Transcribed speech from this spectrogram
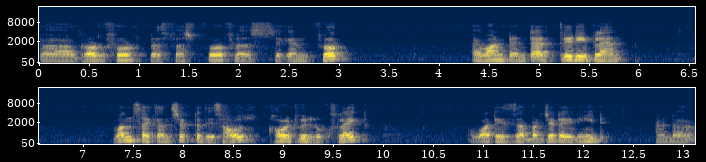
uh, ground floor plus first floor plus second floor. I want entire 3d plan. Once i construct this house how it will looks like what is the budget i need and uh,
